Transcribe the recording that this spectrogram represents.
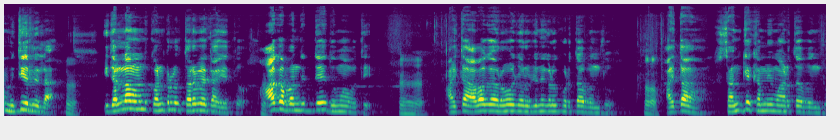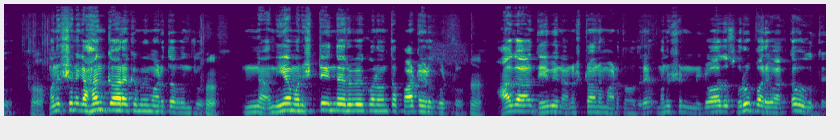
ಮಿತಿ ಇರಲಿಲ್ಲ. ಇದೆಲ್ಲ ಒಂದು ಕಂಟ್ರೋಲ್ ತರಬೇಕಾಗಿತ್ತು. ಆಗ ಬಂದಿದ್ದೇ ಧೂಮಾವತಿ. ಆಯ್ತಾ? ಅವಾಗ ರೋಜ ರುಜಿನಗಳು ಕೊಡ್ತಾ ಹ್ಮ್. ಆಯ್ತಾ? ಸಂಖ್ಯೆ ಕಮ್ಮಿ ಮಾಡ್ತಾ ಬಂದು ಮನುಷ್ಯನಿಗೆ ಅಹಂಕಾರ ಕಮ್ಮಿ ಮಾಡ್ತಾ ಬಂದು ನಿಯಮ ನಿಷ್ಠೆಯಿಂದ ಇರಬೇಕು ಅನ್ನುವಂಥ ಪಾಠ ಹೇಳಿಕೊಟ್ರು. ಆಗ ದೇವಿನ ಅನುಷ್ಠಾನ ಮಾಡ್ತಾ ಹೋದ್ರೆ ಮನುಷ್ಯನ ನಿಜವಾದ ಸ್ವರೂಪ ಅರಿವಾಗ್ತಾ ಹೋಗುತ್ತೆ.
